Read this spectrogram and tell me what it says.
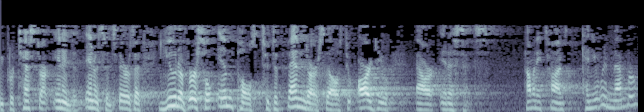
We protest our innocence. There is a universal impulse to defend ourselves, to argue our innocence. How many times can you remember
